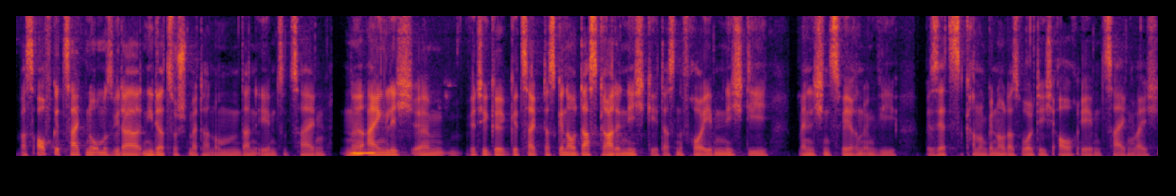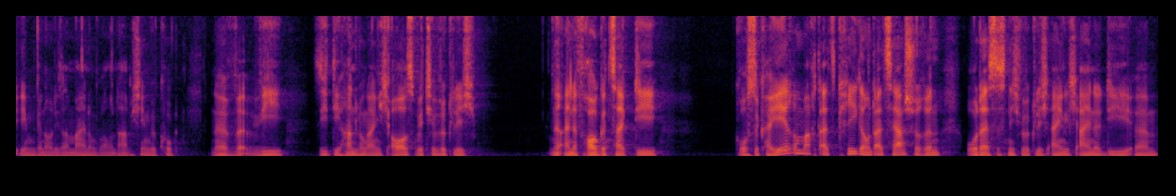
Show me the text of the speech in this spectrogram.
was aufgezeigt, nur um es wieder niederzuschmettern, um dann eben zu zeigen, ne, Mhm. eigentlich ähm, wird hier ge gezeigt, dass genau das gerade nicht geht, dass eine Frau eben nicht die männlichen Sphären irgendwie besetzen kann. Und genau das wollte ich auch eben zeigen, weil ich eben genau dieser Meinung war. Und da habe ich eben geguckt, ne, wie sieht die Handlung eigentlich aus? Wird hier wirklich ne, eine Frau gezeigt, die große Karriere macht als Krieger und als Herrscherin? Oder ist es nicht wirklich eigentlich eine, die, ähm,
